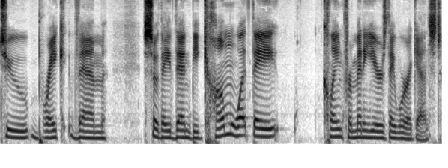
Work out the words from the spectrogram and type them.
to break them so they then become what they claimed for many years they were against.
